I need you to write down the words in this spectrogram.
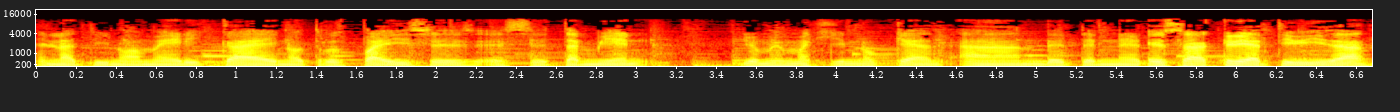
en Latinoamérica, en otros países, este, también yo me imagino que han, de tener esa creatividad.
